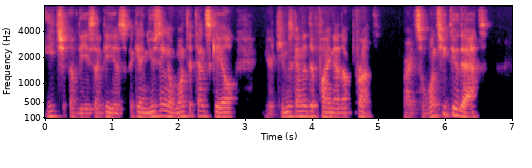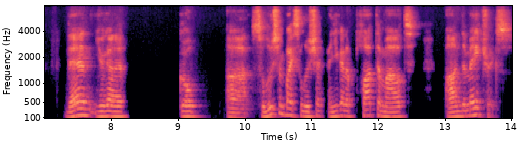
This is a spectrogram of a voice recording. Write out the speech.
each of these ideas. Again, using a one to 10 scale, your team is going to define that up front. Right. So once you do that, then you're going to go uh, solution by solution and you're going to plot them out on the matrix,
